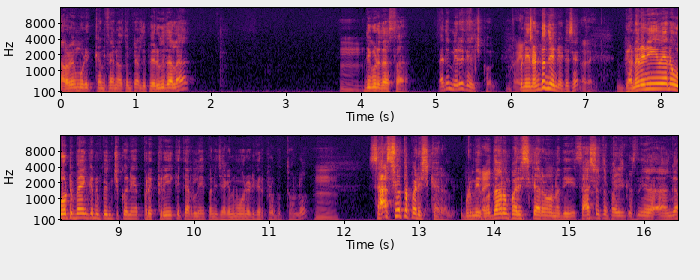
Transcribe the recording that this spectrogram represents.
నలభై మూడుకి కన్ఫైన్ అవుతుంటే అది పెరుగుదల Hmm. దిగుడు దస్తా అది మీరే తెలుసుకోవాలి ఇప్పుడు నేను అంటుంది ఏంటంటే సార్. గణనీయమైన ఓటు బ్యాంకును పెంచుకునే ప్రక్రియకి తెరలేపని జగన్మోహన్ రెడ్డి గారి ప్రభుత్వంలో Hmm. శాశ్వత పరిష్కారాలు ఇప్పుడు మీరు ఉదాహరణ పరిష్కారం అన్నది శాశ్వత పరిష్కారంగా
